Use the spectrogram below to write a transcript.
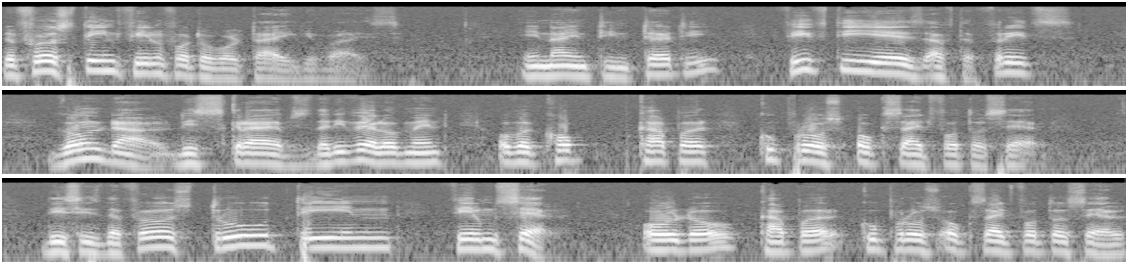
the first thin film photovoltaic device. In 1930, 50 years after Fritts, Grondahl describes the development of a copper cuprous oxide photocell. This is the first true thin film cell. Although copper cuprous oxide photocell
